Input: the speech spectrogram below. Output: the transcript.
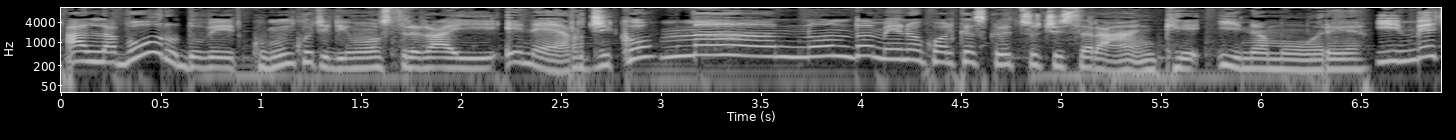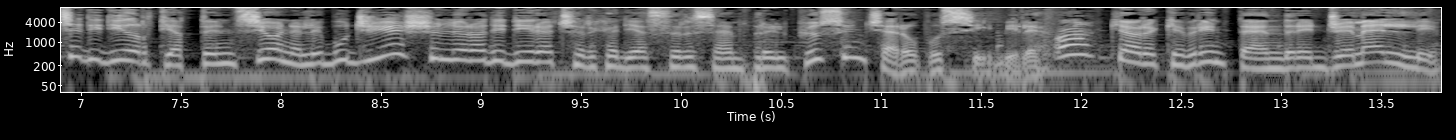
al lavoro dove comunque ti dimostrerai energico, ma non da meno qualche screzzo ci sarà anche in amore. Invece di dirti attenzione alle bugie, sceglierò di dire cerca di essere sempre il più sincero possibile. Ah, che orecchie per intendere, gemelli.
